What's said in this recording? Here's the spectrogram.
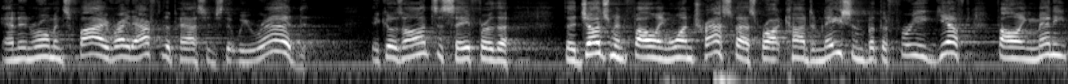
And in Romans 5, right after the passage that we read, it goes on to say, For the the judgment following one trespass brought condemnation, but the free gift following many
